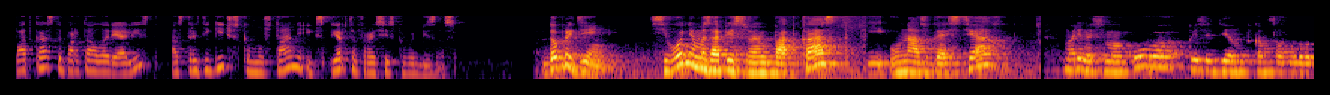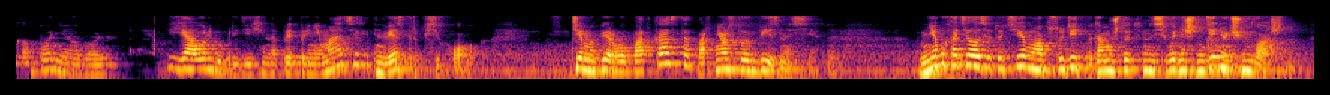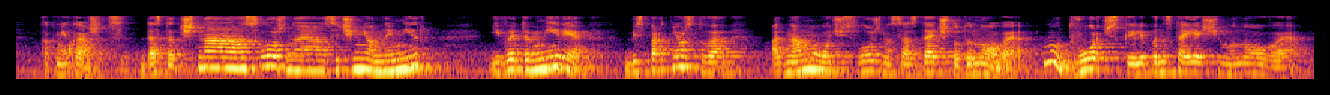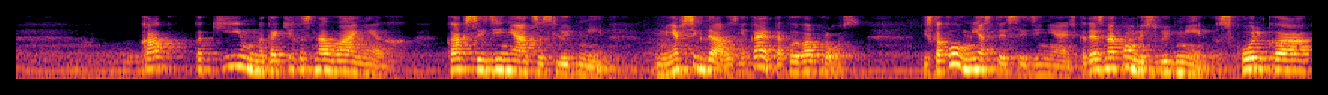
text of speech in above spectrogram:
Подкасты портала «Реалист» о стратегическом устаме экспертов российского бизнеса. Добрый день. Сегодня мы записываем подкаст, и у нас в гостях Марина Симакова, президент консалтинговой компании «Аваль». И я, Ольга Бредихина, предприниматель, инвестор, психолог. Тема первого подкаста – партнерство в бизнесе. Мне бы хотелось эту тему обсудить, потому что это на сегодняшний день очень важно – как мне кажется. Достаточно сложный сочиненный мир, и в этом мире без партнерства одному очень сложно создать что-то новое, ну, творческое или по-настоящему новое. Как, каким, на каких основаниях, как соединяться с людьми? У меня всегда возникает такой вопрос. Из какого места я соединяюсь? Когда я знакомлюсь с людьми, сколько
